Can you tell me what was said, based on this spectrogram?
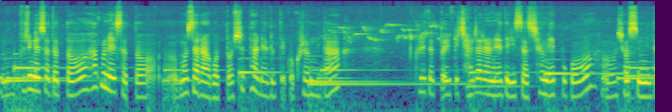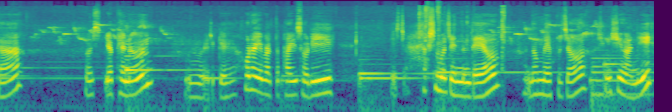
음, 그 중에서도 또 화분에서 또 어, 못 자라고 또 실패한 애들도 있고 그럽니다. 그래도 또 이렇게 잘 자라는 애들이 있어서 참 예쁘고 어, 좋습니다. 어, 옆에는 음, 이렇게 호랑이 바이솔이 이렇게 쫙 심어져 있는데요. 너무 예쁘죠? 싱싱하니.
